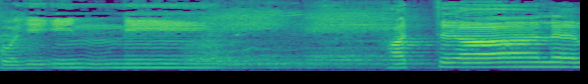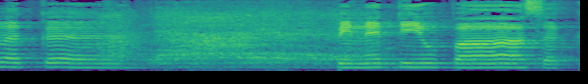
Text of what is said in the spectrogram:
කොහි ඉන්නේ? හත් ආලවක පිනෙති උපාසක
